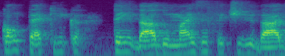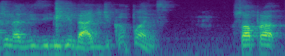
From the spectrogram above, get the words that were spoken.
qual técnica tem dado mais efetividade na visibilidade de campanhas. Só para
